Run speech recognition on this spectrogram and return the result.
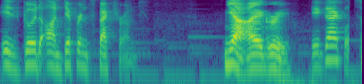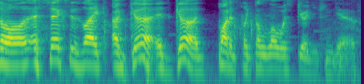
is good on different spectrums. Yeah, I agree. Exactly. So a six is like a good. It's good, but it's like the lowest good you can give.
